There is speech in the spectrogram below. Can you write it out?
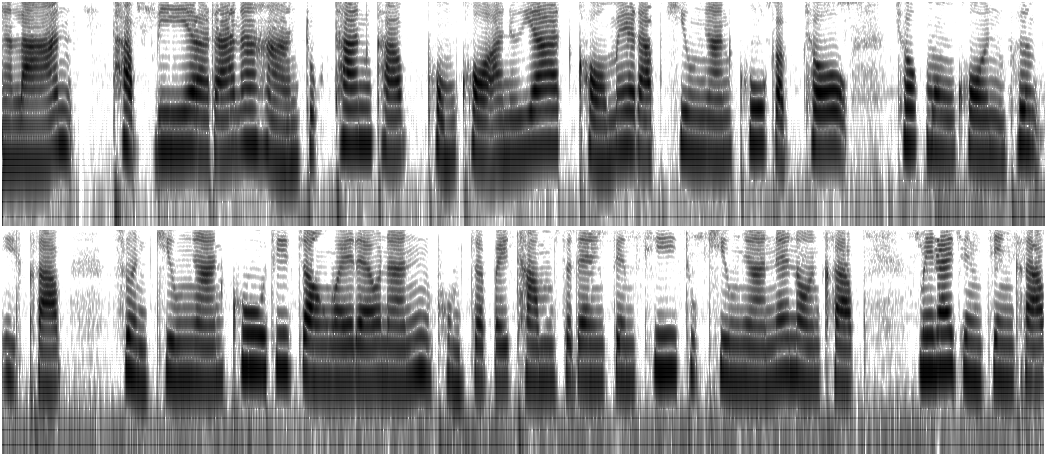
งานร้าน ผับเบียร์ร้านอาหารทุกท่านครับ ผมขออนุญาตขอไม่รับคิวงานคู่กับโชค โชคมงคลเพิ่มอีกครับ ส่วนคิวงานคู่ที่จองไว้แล้วนั้น ผมจะไปทำแสดงเต็มที่ทุกคิวงานแน่นอนครับ ไม่ได้จริงๆครับ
